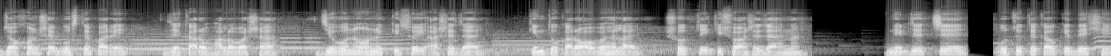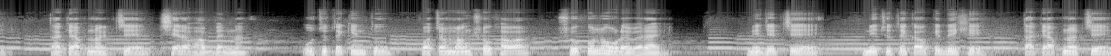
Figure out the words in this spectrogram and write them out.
যখন সে বুঝতে পারে যে কারও ভালোবাসা জীবনে অনেক কিছুই আসে যায়, কিন্তু কারও অবহেলায় সত্যিই কিছু আসে যায় না। নিজের চেয়ে উঁচুতে কাউকে দেখে তাকে আপনার চেয়ে সেরা ভাববেন না। উঁচুতে কিন্তু পচা মাংস খাওয়া শুকনো উড়ে বেড়ায়। নিজের চেয়ে নিচুতে কাউকে দেখে তাকে আপনার চেয়ে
